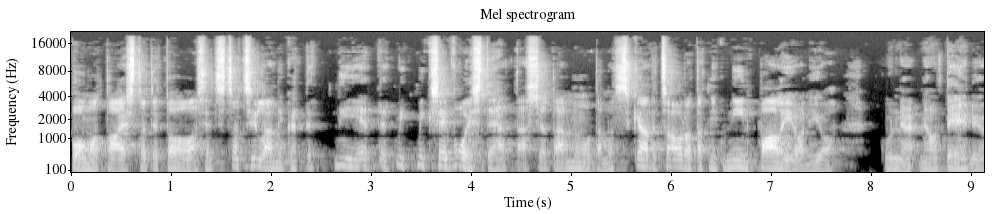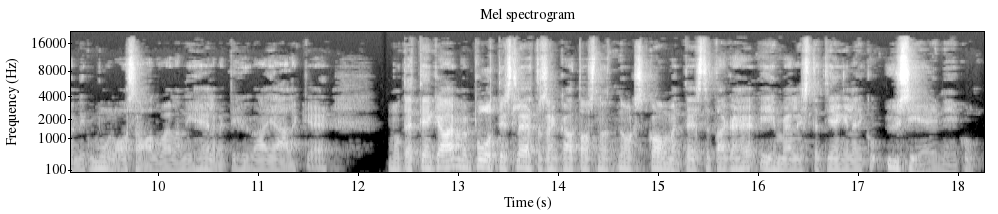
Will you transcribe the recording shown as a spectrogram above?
pomotaistot ja tollaset. Sitten sä oot sillä niin että, että, niin, että, että mik, miksei voisi tehdä tässä jotain muuta, mutta sä että sä odotat niin, niin paljon jo, kun ne, ne on tehnyt jo niin kuin muilla osa-alueilla niin helvetin hyvää jälkeen. Mutta tietenkin me puhuttiin Lehtosen kanssa tuossa noista kommenteista, että aika ihmeellistä, että jengillä niin ysi ei, niin kuin,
